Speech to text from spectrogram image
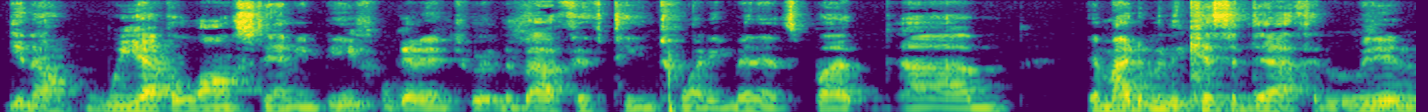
you know, we have a long standing beef. We'll get into it in about 15, 20 minutes, but um, it might have been the kiss of death. And we didn't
